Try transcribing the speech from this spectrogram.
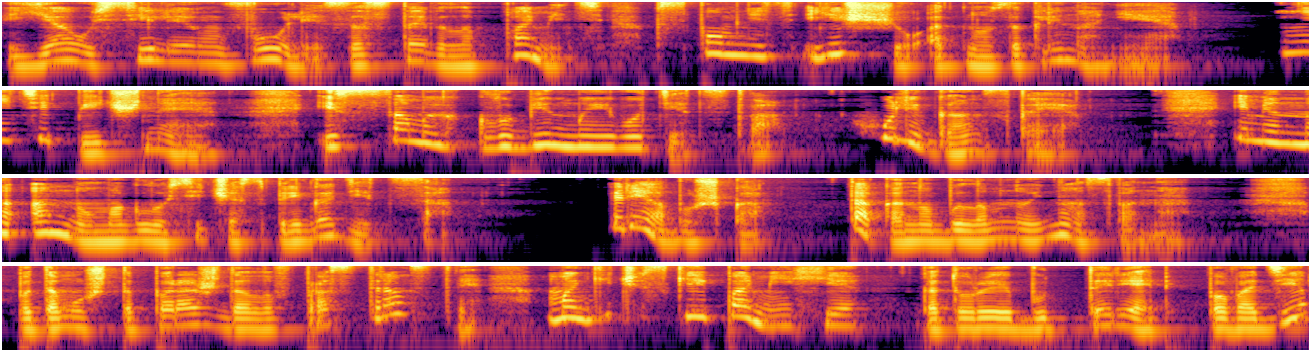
Я усилием воли заставила память вспомнить еще одно заклинание. Нетипичное, из самых глубин моего детства, хулиганское. Именно оно могло сейчас пригодиться. Рябушка – так оно было мной названо, потому что порождало в пространстве магические помехи, которые будто рябь по воде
